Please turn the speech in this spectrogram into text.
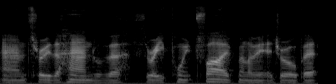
and through the hand with a 3.5mm drill bit.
